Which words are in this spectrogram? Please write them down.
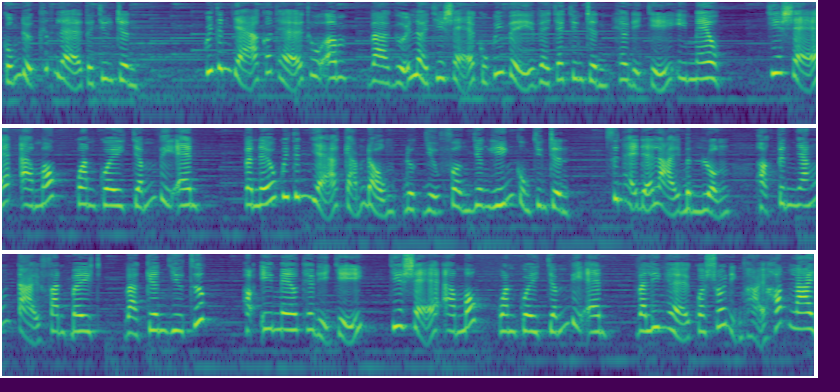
cũng được khích lệ từ chương trình, quý thính giả có thể thu âm và gửi lời chia sẻ của quý vị về cho chương trình theo địa chỉ email chia sẻ amoconeway.vn và nếu quý tín giả cảm động được dự phần dân hiến cùng chương trình, xin hãy để lại bình luận hoặc tin nhắn tại fanpage và kênh youtube hoặc email theo địa chỉ chia sẻ amoconeway.vn và liên hệ qua số điện thoại hotline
